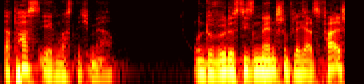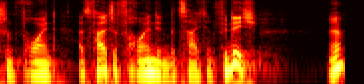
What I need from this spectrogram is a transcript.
da passt irgendwas nicht mehr. Und du würdest diesen Menschen vielleicht als falschen Freund, als falsche Freundin bezeichnen. Für dich. Ne?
